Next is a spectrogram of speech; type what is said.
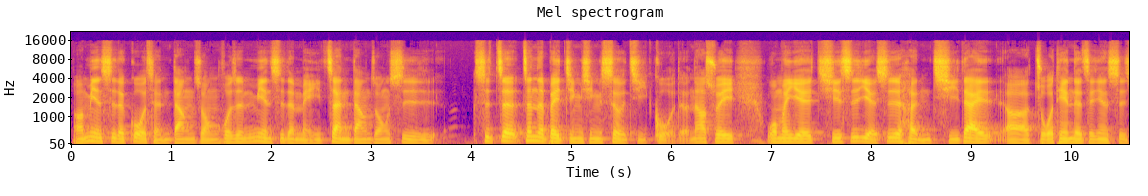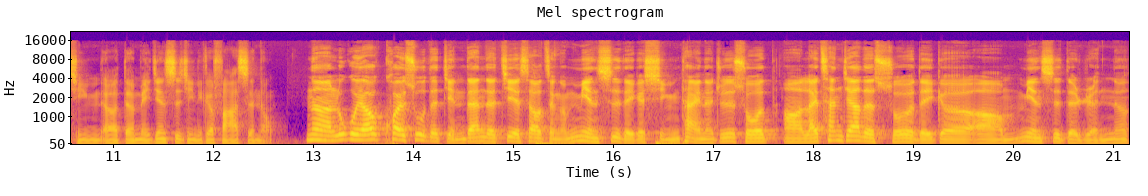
呃面试的过程当中，或者面试的每一站当中是。是真真的被精心设计过的，那所以我们也其实也是很期待呃昨天的这件事情呃的每件事情的一个发生哦。那如果要快速的、简单的介绍整个面试的一个形态呢，就是说啊、呃，来参加的所有的一个啊、呃、面试的人呢。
